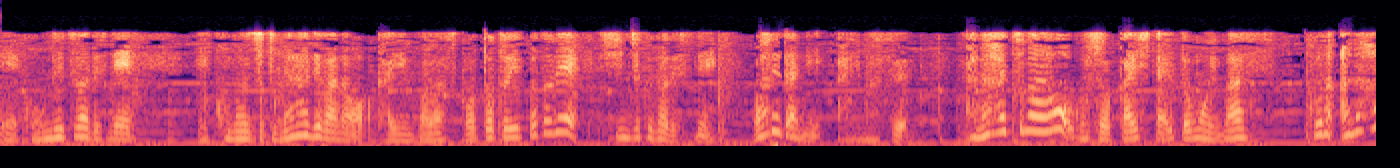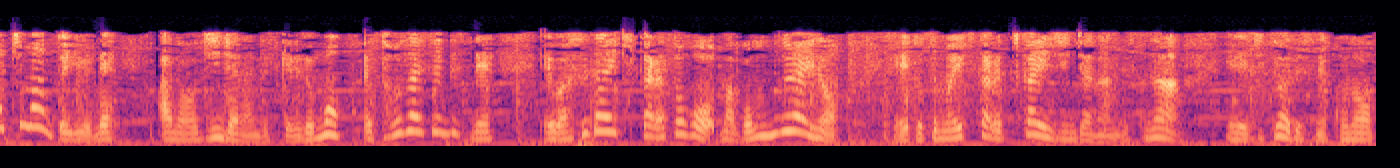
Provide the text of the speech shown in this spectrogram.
えー、今月はですね、えこの時期ならではの開運パワースポットということで、新宿のですね、早稲田にあります、穴八幡をご紹介したいと思います。この穴八幡というね、あの神社なんですけれども、東西線ですね、え早稲田駅から徒歩、まあ、5分ぐらいの、えとても駅から近い神社なんですが、え実はですね、この、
